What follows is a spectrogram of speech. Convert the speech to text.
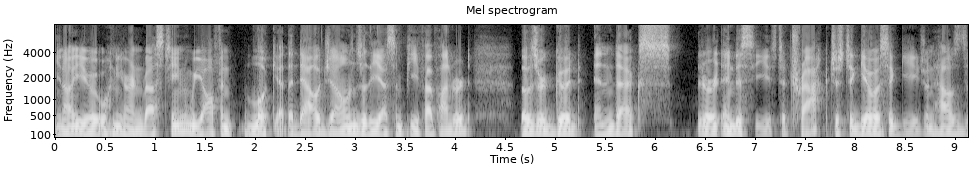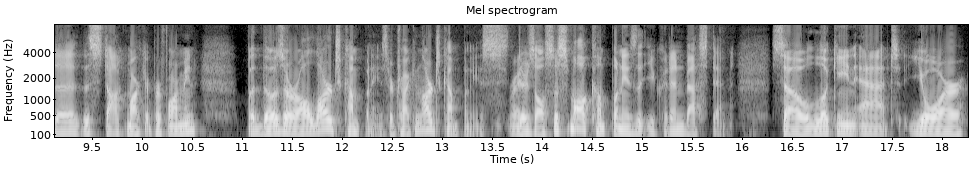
You know, you when you're investing, we often look at the Dow Jones or the S&P 500. Those are good index or indices to track just to give us a gauge on how's the, the stock market performing. But those are all large companies. They're tracking large companies. Right. There's also small companies that you could invest in. So looking at your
